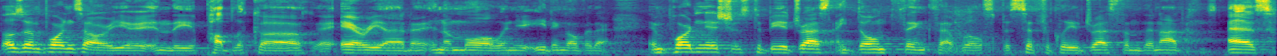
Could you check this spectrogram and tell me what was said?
Those are important, or you're in the public uh, area in a, in a mall and you're eating over there. Important issues to be addressed. I don't think that we'll specifically address them. They're not as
